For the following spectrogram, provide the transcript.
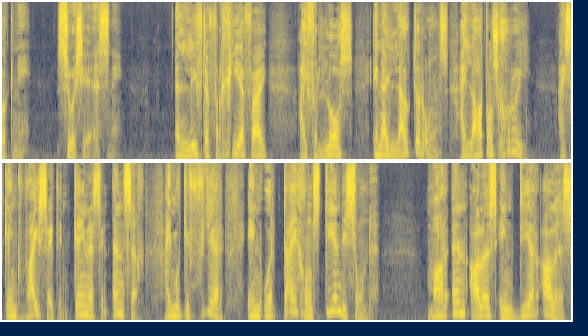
ook nie soos jy is nie. In liefde vergeef hy, hy verlos en hy louter ons. Hy laat ons groei. Hy skenk wysheid en kennis en insig. Hy motiveer en oortuig ons teen die sonde. Maar in alles en deur alles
